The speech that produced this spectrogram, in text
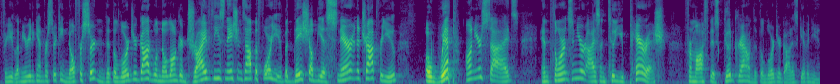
for you. Let me read again, verse 13. Know for certain that the Lord your God will no longer drive these nations out before you, but they shall be a snare and a trap for you, a whip on your sides, and thorns in your eyes until you perish from off this good ground that the Lord your God has given you.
